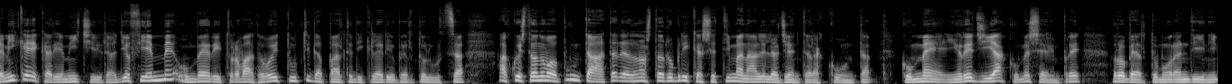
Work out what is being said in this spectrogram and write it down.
amiche e cari amici di Radio Fiemme, un ben ritrovato a voi tutti da parte di Clerio Bertoluzza a questa nuova puntata della nostra rubrica settimanale La gente racconta. Con me in regia, come sempre, Roberto Morandini.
